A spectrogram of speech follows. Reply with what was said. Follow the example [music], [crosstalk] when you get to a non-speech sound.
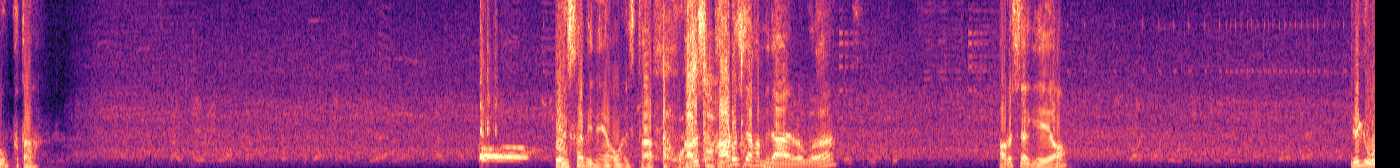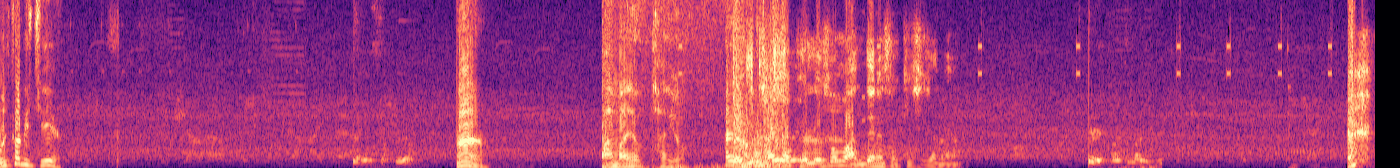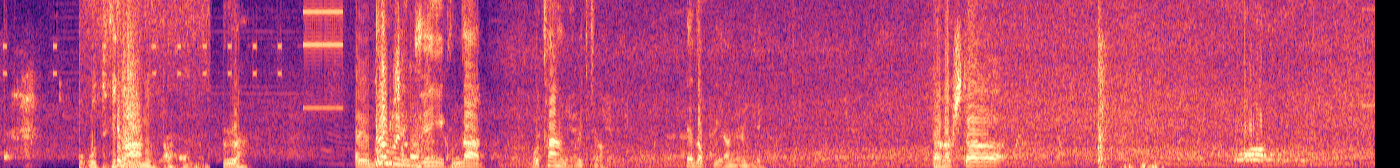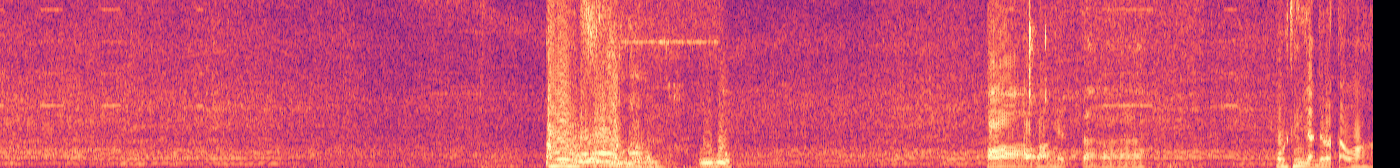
배고프다. 원스탑이네요, 원스탑. 바로, 시- 바로 시작합니다, 여러분. 바로 시작이에요. 여기 원스탑이지. 응. 남아요? 타요? 여기 타이어 별로 소모 안 되는 서킷이잖아요. 어, 어떻게 해봐. 되는 몰라. 트러블링 주행이 겁나 못하는 거겠죠. 셋업이랑 이런 게. 자 갑시다 오고. 아 망했다 어, 데미지 안 들었다, 와.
